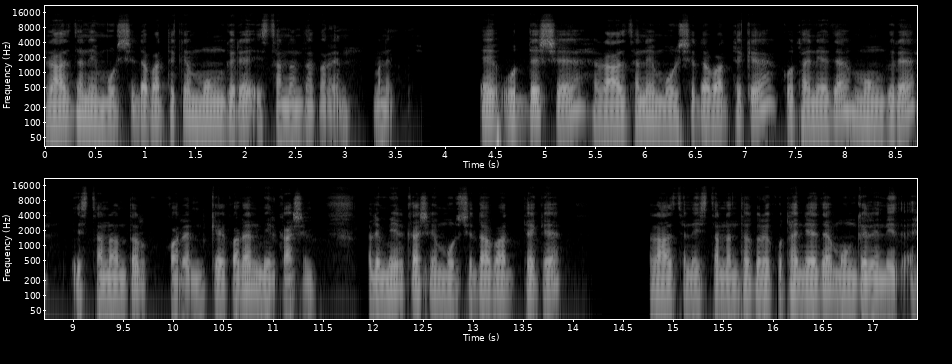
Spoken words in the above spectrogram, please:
রাজধানী মুর্শিদাবাদ থেকে মুঙ্গেরে স্থানান্তর করেন। মানে এই উদ্দেশ্যে রাজধানী মুর্শিদাবাদ থেকে কোথায় নিয়ে যায়? মুঙ্গেরে স্থানান্তর করেন। কে করেন? মীর কাসিম। তাহলে মীর কাসিম মুর্শিদাবাদ থেকে রাজধানী স্থানান্তর করে কোথায় নিয়ে যায়? মুঙ্গেরে নিয়ে যায়।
